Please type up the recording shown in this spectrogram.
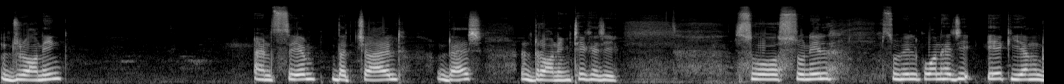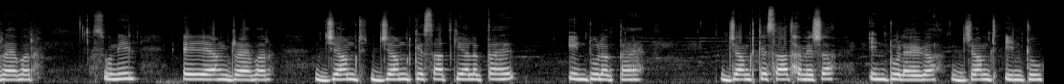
drowning and saved the child dash drowning ठीक है जी। सो so, सुनील सुनील कौन है जी? एक young driver Sunil a young driver. Jumped jumped के साथ क्या लगता है? इनटू लगता है। जम्प्ड के साथ हमेशा इनटू लगेगा। Jumped into.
